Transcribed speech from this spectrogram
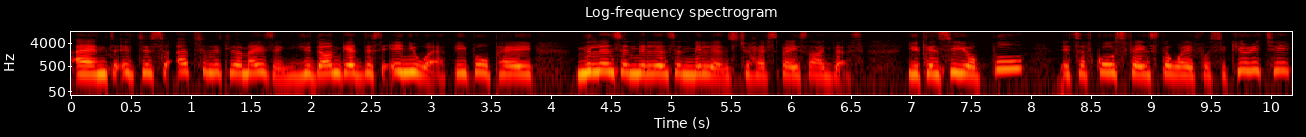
and it is absolutely amazing. You don't get this anywhere. People pay millions and millions and millions to have space like this. You can see your pool. It's of course fenced away for security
